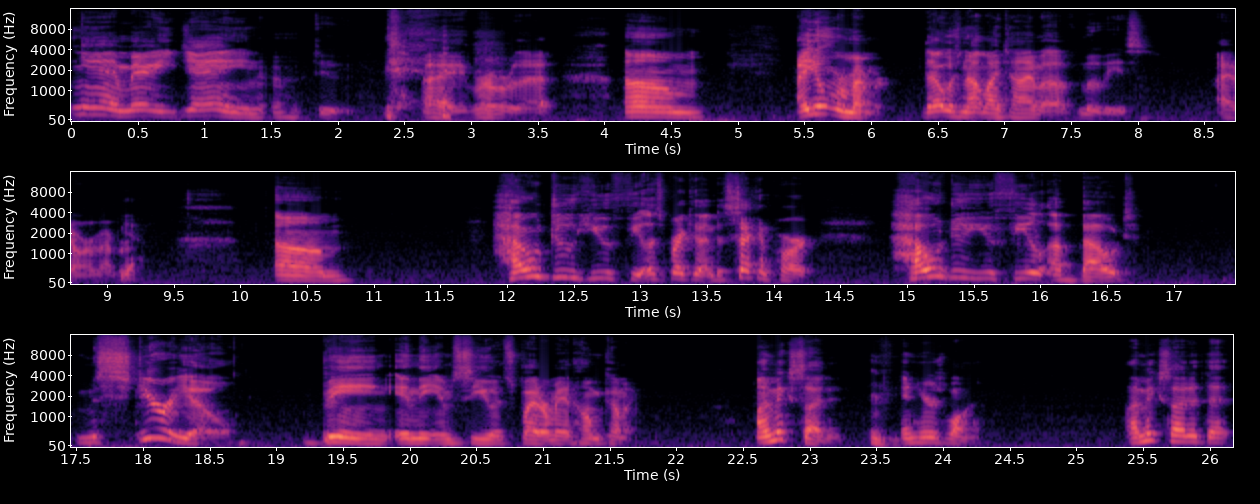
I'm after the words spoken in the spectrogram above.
Yeah, Mary Jane. Oh, dude, I remember that. Um, I don't remember. That was not my time of movies. I don't remember. Yeah. Um, how do you feel? Let's break that into second part. How do you feel about Mysterio being in the MCU in Spider-Man: Homecoming? I'm excited, Mhm. and here's why. I'm excited that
